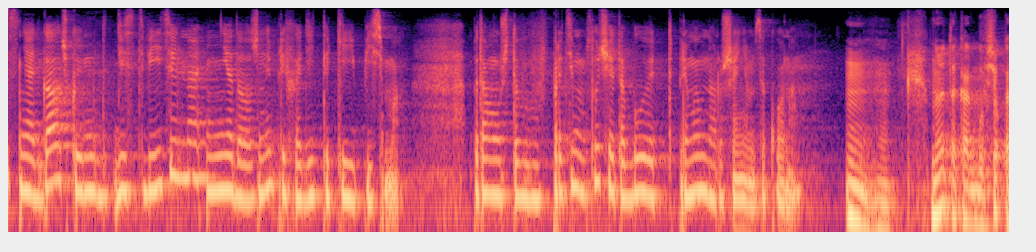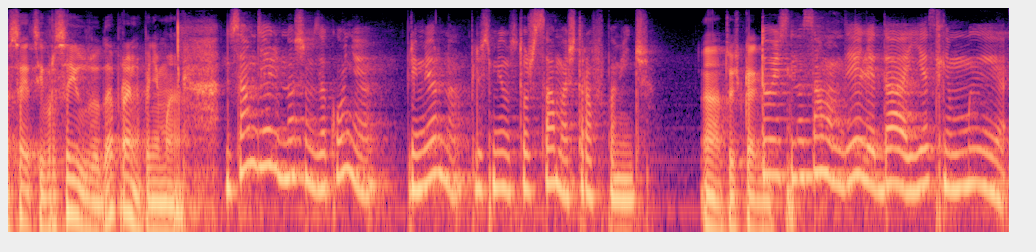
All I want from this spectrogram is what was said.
Снять галочку, ему действительно не должны приходить такие письма, потому что в противном случае это будет прямым нарушением закона. Мгм. Но это как бы все касается Евросоюза, да, правильно понимаю? На самом деле в нашем законе примерно плюс-минус то же самое, штрафов поменьше. А, то есть как То есть на самом деле, да, если мы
